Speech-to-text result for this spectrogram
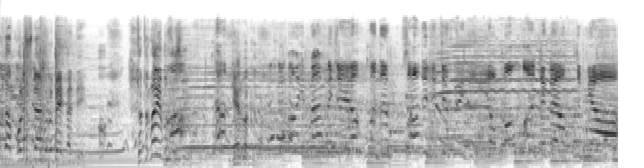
burada polis memuru beyefendi. Tutuklayın bu suçluyu. Gel bakalım. Hayır ben bir şey yapmadım. Sadece şakaydı. Ya vallahi şaka yaptım ya.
